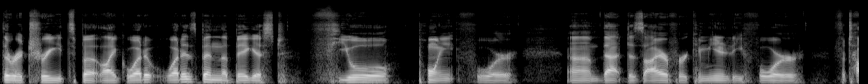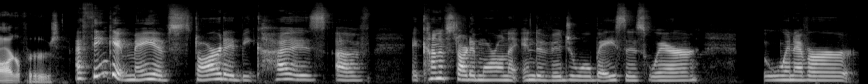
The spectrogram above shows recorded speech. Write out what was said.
the retreats. But like, what what has been the biggest fuel point for um, that desire for community for photographers? I think it may have started because of it kind of started more on an individual basis where whenever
